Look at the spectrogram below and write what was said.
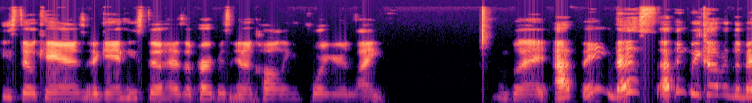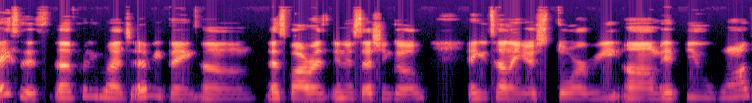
he still cares again he still has a purpose and a calling for your life but I think that's I think we covered the basis of pretty much everything. Um, as far as intercession go, and you telling your story. Um, if you want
